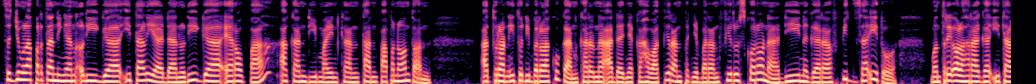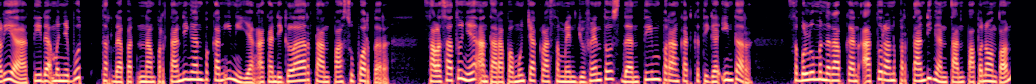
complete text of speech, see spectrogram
Sejumlah pertandingan Liga Italia dan Liga Eropa akan dimainkan tanpa penonton. Aturan itu diberlakukan karena adanya kekhawatiran penyebaran virus corona di negara pizza itu. Menteri Olahraga Italia tidak menyebut terdapat enam pertandingan pekan ini yang akan digelar tanpa supporter. Salah satunya antara pemuncak klasemen Juventus dan tim perangkat ketiga Inter. Sebelum menerapkan aturan pertandingan tanpa penonton,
